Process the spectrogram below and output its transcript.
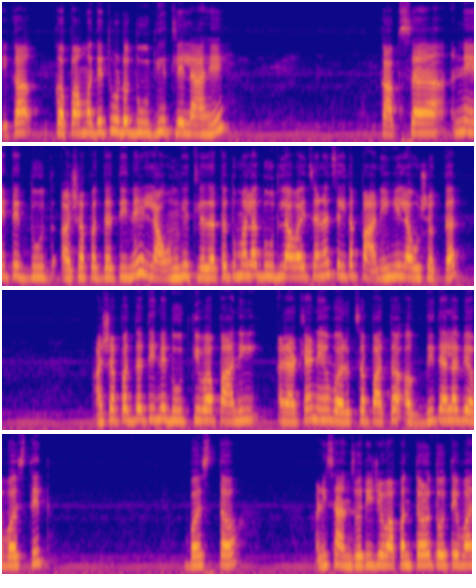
एका कपामध्ये थोडं दूध घेतलेलं आहे. कापसाने ते दूध अशा पद्धतीने लावून घेतलं जातं. तुम्हाला दूध लावायचं नसेल तर पाणीही लावू शकतात. अशा पद्धतीने दूध किंवा पाणी लाटल्याने वरचं पातं अगदी त्याला व्यवस्थित बसतं आणि सांजोरी जेव्हा आपण तळतो तेव्हा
